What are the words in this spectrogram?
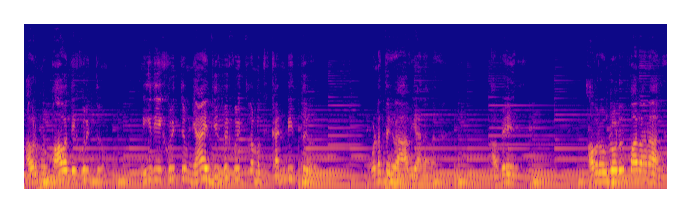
அவர்கள் பாவத்தை குறித்தும் நீதியை குறித்தும் நியாய தீர்ப்பை குறித்து நமக்கு கண்டித்து உணர்த்துகிற ஆவியானவர். அவே அவர் உங்களோடு இருப்பாரானால்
